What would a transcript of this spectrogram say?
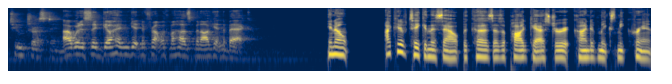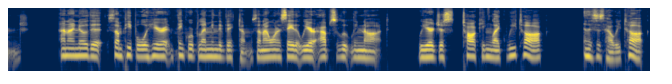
too trusting. I would have said, "Go ahead and get in the front with my husband. I'll get in the back." You know, I could have taken this out because as a podcaster, it kind of makes me cringe. And I know that some people will hear it and think we're blaming the victims. And I want to say that we are absolutely not. We are just talking like we talk, and this is how we talk.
